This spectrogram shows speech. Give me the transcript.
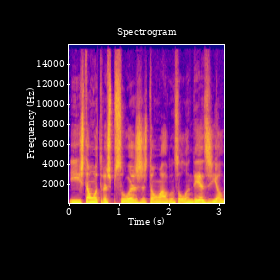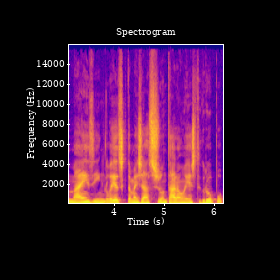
e estão outras pessoas, estão alguns holandeses e alemães e ingleses que também já se juntaram a este grupo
